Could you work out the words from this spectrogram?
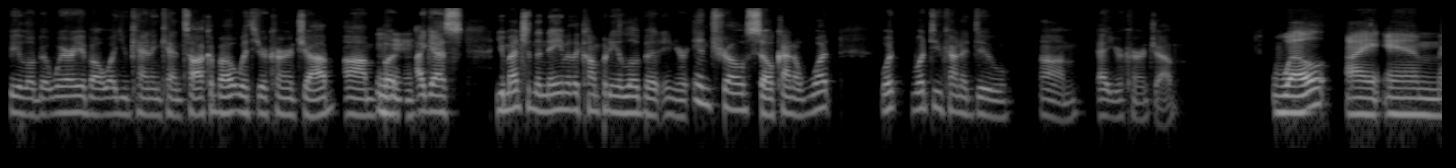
be a little bit wary about what you can and can't talk about with your current job. Um, but mm-hmm. I guess you mentioned the name of the company a little bit in your intro. So kind of what, what, what do you kind of do, um, at your current job? Well, I am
